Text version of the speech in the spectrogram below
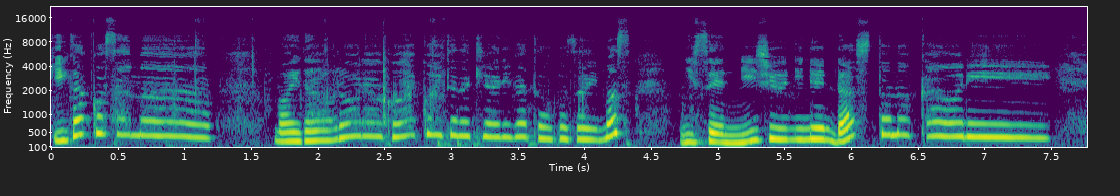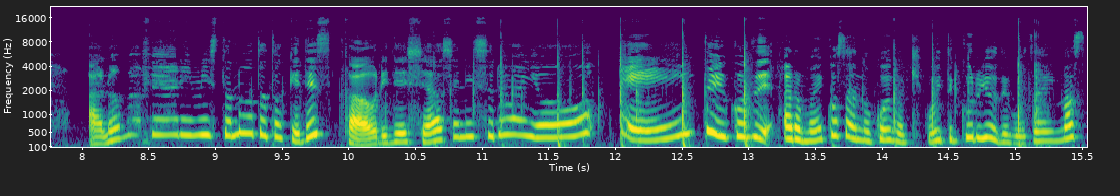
ギガ子様。マイダーオローラご愛顧いただきありがとうございます。2022年ラストの香り。アロマフェアリーミストのお届けです。香りで幸せにするわよ。えい、ということで、アロマエコさんの声が聞こえてくるようでございます。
